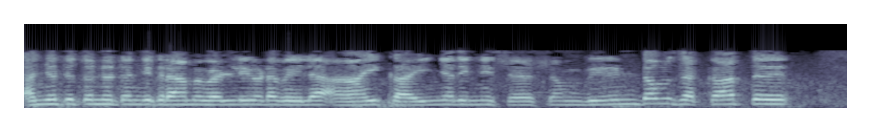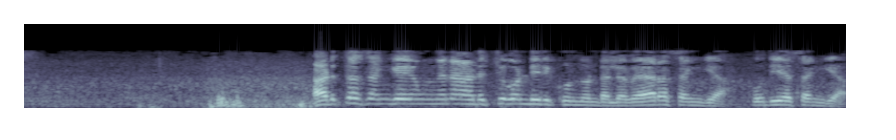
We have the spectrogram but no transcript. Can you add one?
അഞ്ഞൂറ്റി തൊണ്ണൂറ്റഞ്ച് ഗ്രാം വെള്ളിയുടെ വില ആയി കഴിഞ്ഞതിന് ശേഷം വീണ്ടും സക്കാത്ത്. അടുത്ത സംഖ്യ ഇങ്ങനെ അടിച്ചുകൊണ്ടിരിക്കുന്നുണ്ടല്ലോ വേറെ സംഖ്യ പുതിയ സംഖ്യ.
